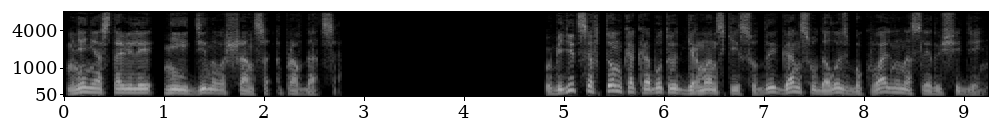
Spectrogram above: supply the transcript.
мне не оставили ни единого шанса оправдаться. Убедиться в том, как работают германские суды, Гансу удалось буквально на следующий день.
